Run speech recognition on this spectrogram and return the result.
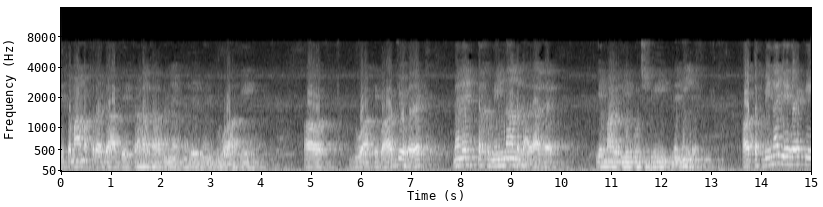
ये तमाम अखराज देख रहा था, मैंने अपने दिल में दुआ की। और दुआ के बाद जो है, मैंने तखमीना लगाया है। ये हमारे लिए कुछ भी नहीं है। और तखमीना ये है कि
